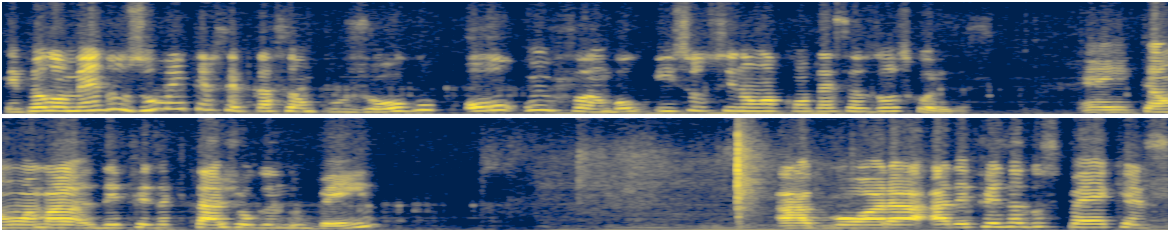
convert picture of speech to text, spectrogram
Tem pelo menos uma interceptação por jogo ou um fumble. Isso se não acontece as duas coisas. É, então é uma defesa que está jogando bem. Agora, a defesa dos Packers,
